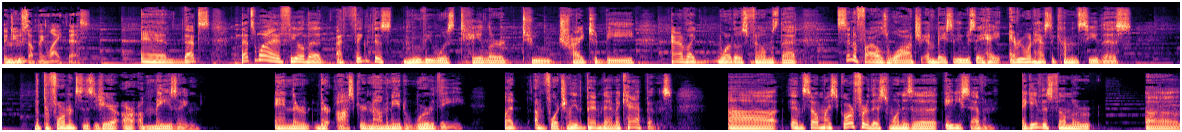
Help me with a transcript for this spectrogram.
to do something like this? and that's that's why I feel that I think this movie was tailored to try to be kind of like one of those films that cinephiles watch and basically we say, "Hey, everyone has to come and see this." The performances here are amazing and they're they're Oscar nominated worthy. But unfortunately the pandemic happens. Uh and so my score for this one is a 87. I gave this film a uh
